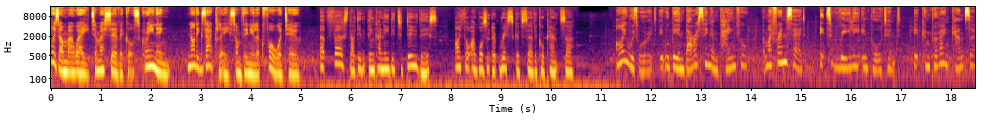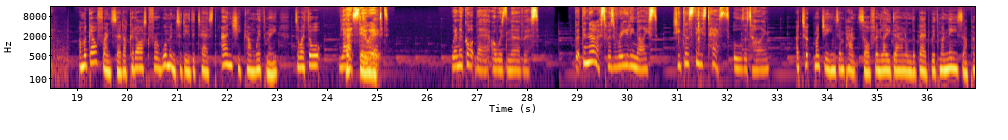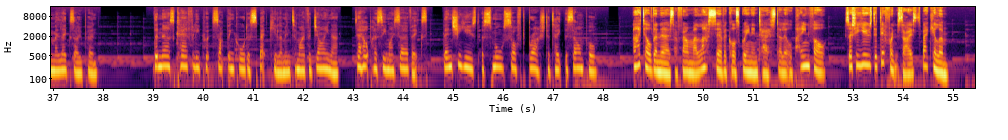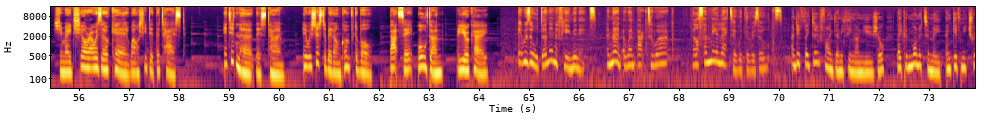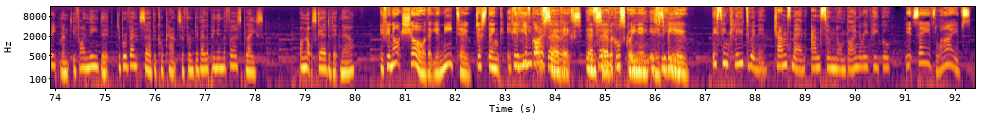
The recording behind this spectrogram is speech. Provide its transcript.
I was on my way to my cervical screening. Not exactly something you look forward to. At first, I didn't think I needed to do this. I thought I wasn't at risk of cervical cancer. I was worried it would be embarrassing and painful, but my friend said it's really important. It can prevent cancer. And my girlfriend said I could ask for a woman to do the test and she'd come with me, so I thought, Let's do it. When I got there, I was nervous. But the nurse was really nice. She does these tests all the time. I took my jeans and pants off and lay down on the bed with my knees up and my legs open. The nurse carefully put something called a speculum into my vagina to help her see my cervix. Then she used a small soft brush to take the sample. I told the nurse I found my last cervical screening test a little painful, so she used a different sized speculum. She made sure I was okay while she did the test. It didn't hurt this time, it was just a bit uncomfortable. That's it, all done. Are you okay? It was all done in a few minutes, and then I went back to work. They'll send me a letter with the results. And if they do find anything unusual, they can monitor me and give me treatment if I need it to prevent cervical cancer from developing in the first place. I'm not scared of it now. If you're not sure that you need to, just think if, you've got, a cervix, then cervical screening is for you. This includes women, trans men, and some non binary people. It saves lives.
